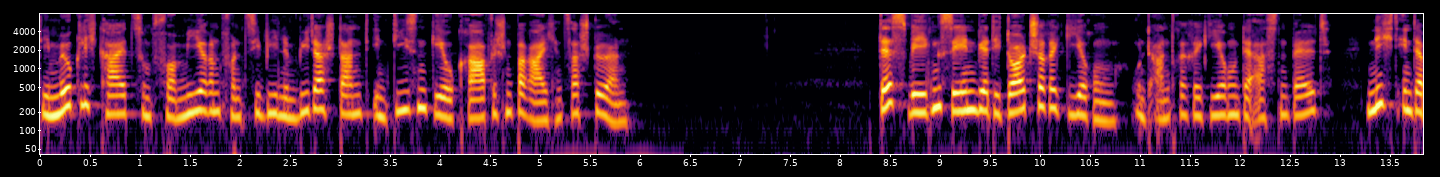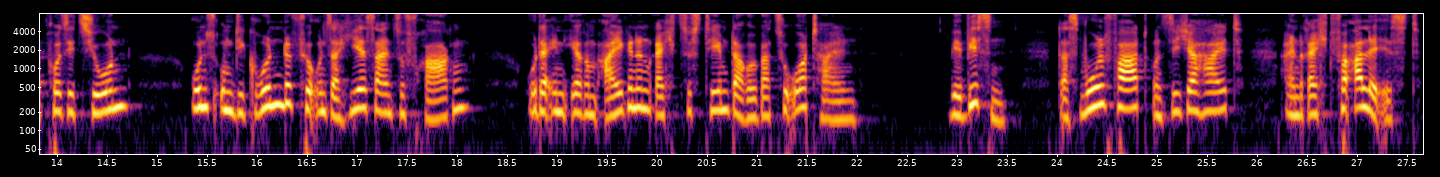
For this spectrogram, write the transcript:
die Möglichkeit zum Formieren von zivilem Widerstand in diesen geografischen Bereichen zerstören. Deswegen sehen wir die deutsche Regierung und andere Regierungen der ersten Welt nicht in der Position, uns um die Gründe für unser Hiersein zu fragen oder in ihrem eigenen Rechtssystem darüber zu urteilen. Wir wissen, dass Wohlfahrt und Sicherheit ein Recht für alle ist.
